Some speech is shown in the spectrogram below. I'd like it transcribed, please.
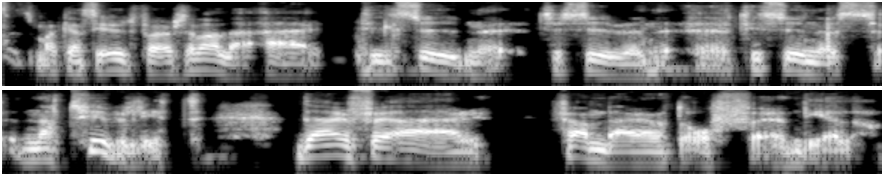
som man kan se utföras av alla, är till, syn, till, syn, eh, till synes naturligt. Därför är frambärandet av offer en del av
